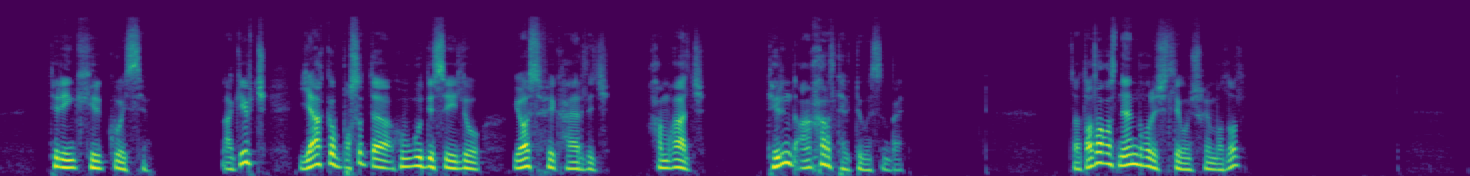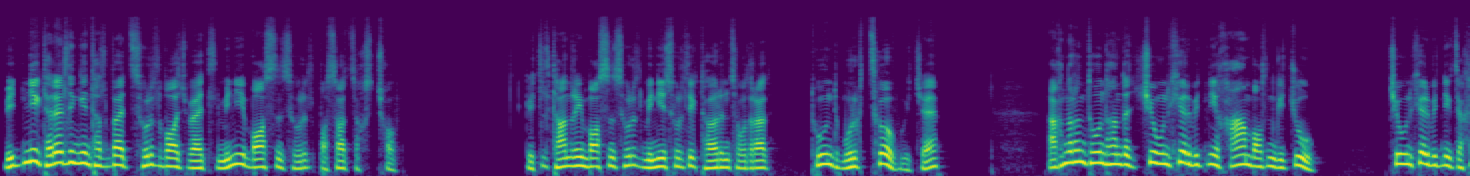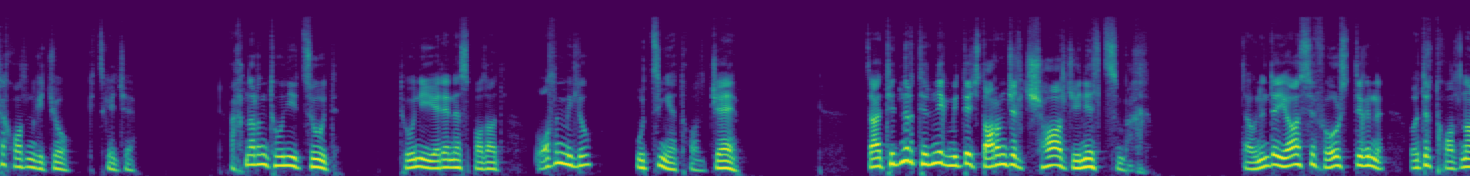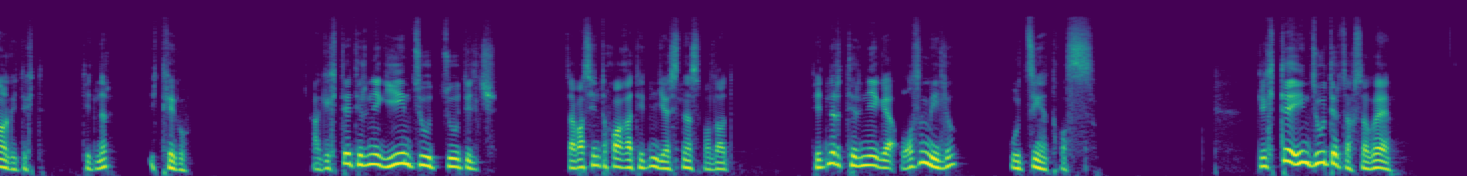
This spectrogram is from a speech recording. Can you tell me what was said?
тэр ингэх хэрэггүй байсан юм. А гэвч Яаков бусад хөвгүүдээсээ илүү Йосефийг хайрлаж, хамгаалж тэрэнд анхаарал тавьдаг байсан байна. За 7-оос 8 дугаар ишлэгийг унших юм бол Биднийг тариалангийн талбайд сүрэл боож байтал миний боосон сүрэл босоод зогсчихов. Гэтэл та нарын боосон сүрэл миний сүрлийг тойрон цуглараад түүнд мөрөгцгөөв гэжээ. Ах нар нь түүнд хандаж чи үнэхээр бидний хаан болно гэж юу? Чи үнэхээр биднийг захирах болно гэж юу? гэцгээжээ. Ах нар нь түүний зүүд түүний ярианаас болоод улам илүү үдсэн ядах болжээ. За тэд нар тэрнийг мэдээж доромжилж шоолж инээлтсэн байх. За үнэн дээр Йосеф өөрсдийг нь удирдах болно гэдэгт тэд нар итгээгүй. А гэхдээ тэрнийг ийм зүүд зүүдэлж За бас энэ тухайга тэдэнд ярьснаас болоод тэд нар тэрнийг улам илүү үзэн ядах болсон. Гэхдээ энэ зүүдээр зогсоогүй.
